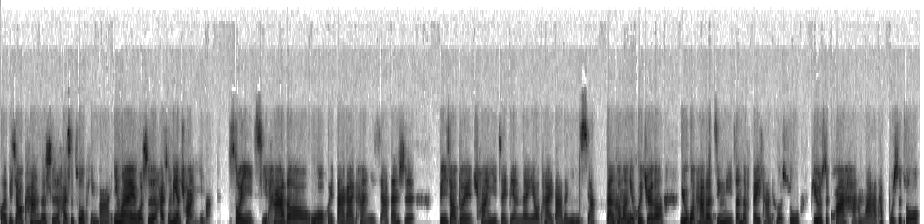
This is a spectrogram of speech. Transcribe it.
会比较看的是还是作品吧，因为我是还是面创意嘛，所以其他的我会大概看一下，但是比较对创意这边没有太大的影响。但可能你会觉得，如果他的经历真的非常特殊，譬如是跨行啦，他不是做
